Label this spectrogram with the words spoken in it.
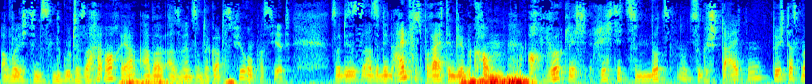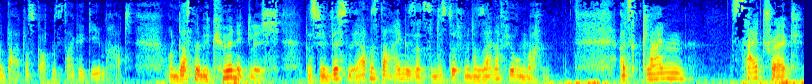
obwohl ich finde, es eine gute Sache auch, ja, aber also wenn es unter Gottes Führung passiert, so dieses, also den Einflussbereich, den wir bekommen, auch wirklich richtig zu nutzen und zu gestalten durch das Mandat, was Gott uns da gegeben hat. Und das nämlich königlich, dass wir wissen, er hat uns da eingesetzt und das dürfen wir unter seiner Führung machen. Als kleinen Sidetrack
